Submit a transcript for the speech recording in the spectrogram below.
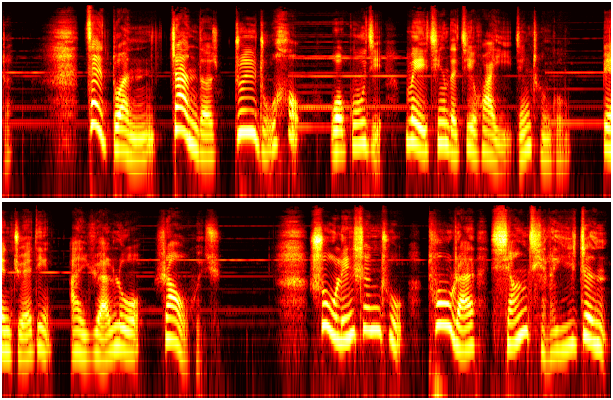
着。在短暂的追逐后，我估计卫青的计划已经成功，便决定按原路绕回去。树林深处突然响起了一阵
